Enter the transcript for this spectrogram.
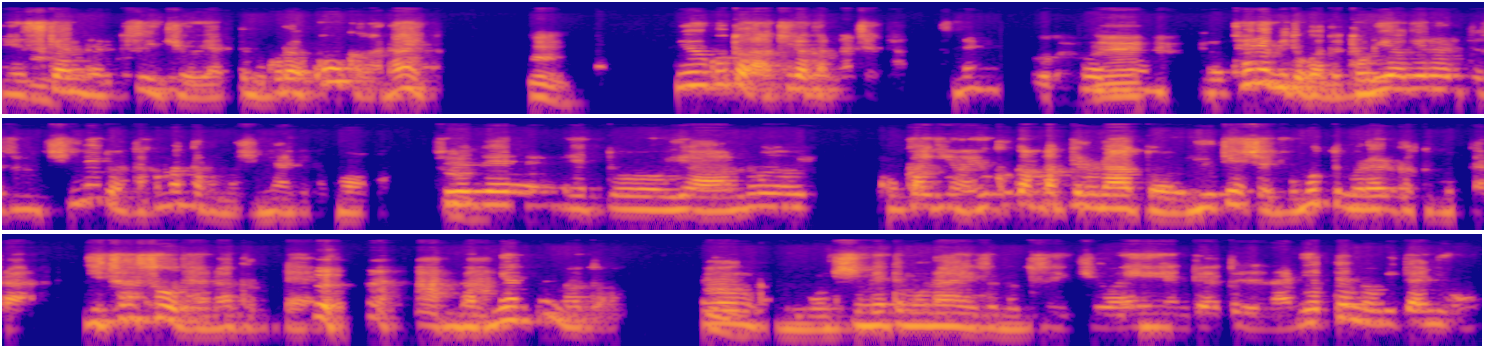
えースキャンダル追及をやっても、これは効果がないと。うんいうことが明らかになっちゃったんですね。ね。テレビとかで取り上げられて、その知名度は高まったかもしれないけども、それで、えっと、いや、あの国会議員はよく頑張ってるなと、有権者に思ってもらえるかと思ったら、実はそうではなくって、何やってんのと。うんなんかもう決めてもないその追及は延々とやってて何やってんのみたいに思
